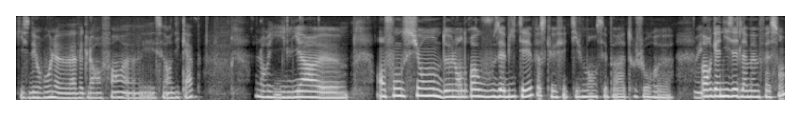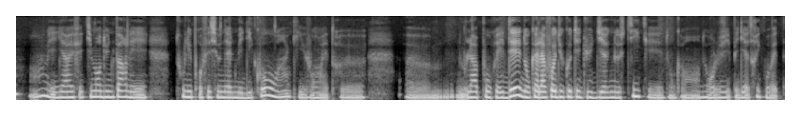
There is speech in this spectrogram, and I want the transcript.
qui se déroule euh, avec leur enfant euh, et ce handicap. Alors il y a, en fonction de l'endroit où vous habitez, parce qu'effectivement c'est pas toujours organisé de la même façon, hein, mais il y a effectivement d'une part les, tous les professionnels médicaux hein, qui vont être euh, là pour aider, donc à la fois du côté du diagnostic et donc en neurologie pédiatrique, on va être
